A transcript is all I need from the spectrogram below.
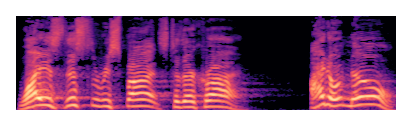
Why is this the response to their cry? I don't know.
